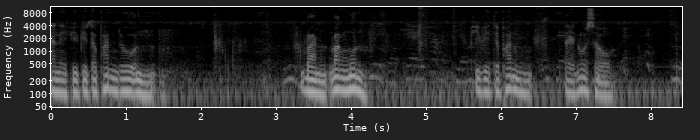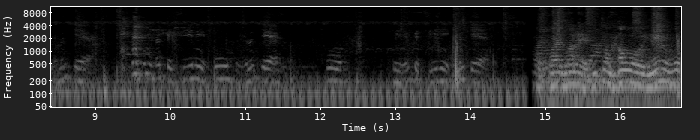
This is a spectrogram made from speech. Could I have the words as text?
อันนี้พิพิธภัณฑ์อยู่อั่นบ้านวังม่นพิพิธภัณฑ์ ดโนเสาร์มันแก่มันเป็นสีนี่ปูนี่มันแก่ปูนี่มันเป็นสีนี่มันแก่ควายมาเลยต้องเข้าอย่างนี้โอ้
